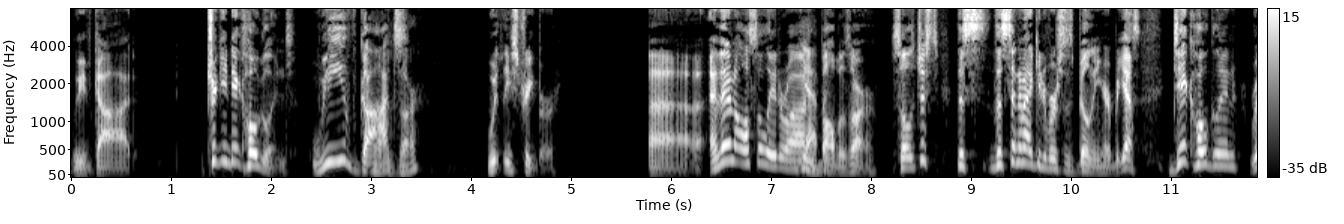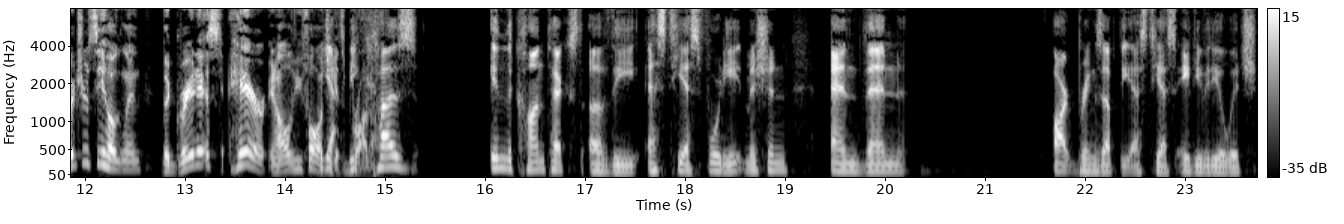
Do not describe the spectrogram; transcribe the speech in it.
we've got Tricky Dick Hoagland, we've got Balthazar? Whitley Strieber. Uh, and then also later on, Yeah, but- Balbazar. So just this the cinematic universe is building here. But yes, Dick Hoagland, Richard C. Hoagland, the greatest hair in all of ufology yeah, gets brought up. because in the context of the STS 48 mission, and then Art brings up the STS 80 video, which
